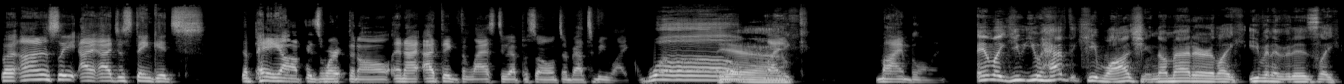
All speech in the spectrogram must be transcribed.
but honestly, I, I just think it's the payoff is worth it all. And I, I think the last two episodes are about to be like, whoa, Yeah. like mind blowing. and like you you have to keep watching no matter like even if it is like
